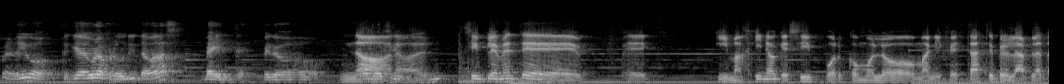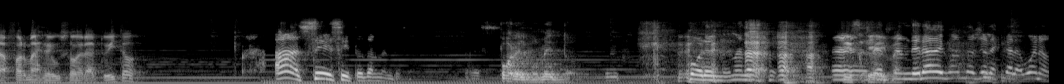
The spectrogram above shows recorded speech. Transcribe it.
Bueno, Ivo, ¿te queda alguna preguntita más? 20, pero... No, no, simplemente eh, Imagino que sí por cómo lo manifestaste, pero la plataforma es de uso gratuito. Ah, sí, sí, totalmente. Por el momento. por el momento. Eh, Disclaimer. dependerá de cuándo haya la escala. Bueno,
